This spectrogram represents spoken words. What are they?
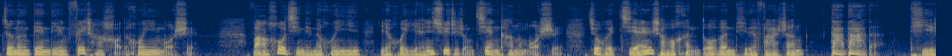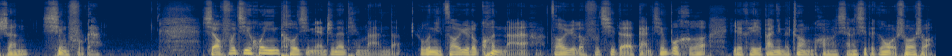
就能奠定非常好的婚姻模式。往后几年的婚姻也会延续这种健康的模式，就会减少很多问题的发生，大大的提升幸福感。小夫妻婚姻头几年真的挺难的。如果你遭遇了困难啊，遭遇了夫妻的感情不和，也可以把你的状况详细的跟我说说，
